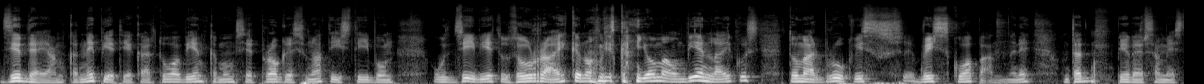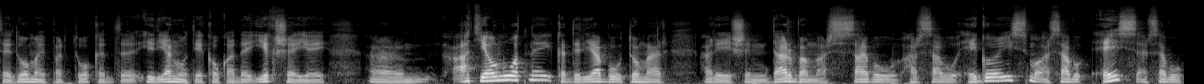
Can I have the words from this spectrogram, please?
dzirdējām, ka nepietiek ar to vien, ka mums ir progress un attīstība un, un dzīve iet uz urā ekonomiskā jomā un vienlaikus tomēr brūk viss, viss kopā. Ne? Un tad pievērsāmies tai domai par to, ka uh, ir jānotiek kaut kādai iekšējai um, atjaunotnei, kad ir jābūt tomēr arī šim darbam ar savu, ar savu egoismu, ar savu es, ar savu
